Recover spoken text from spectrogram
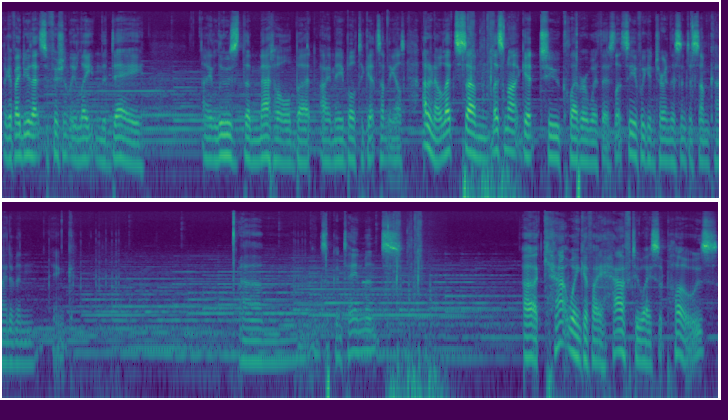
like if I do that sufficiently late in the day, I lose the metal, but I'm able to get something else. I don't know. Let's um, let's not get too clever with this. Let's see if we can turn this into some kind of an ink. Um, some containment. Uh, Catwink if I have to, I suppose.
